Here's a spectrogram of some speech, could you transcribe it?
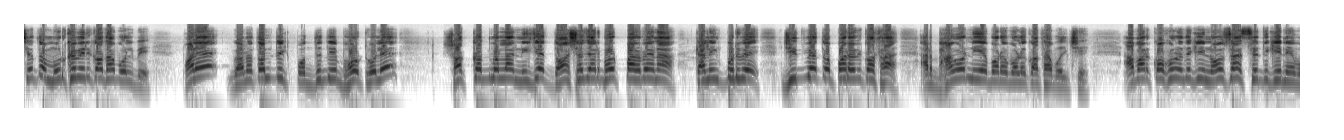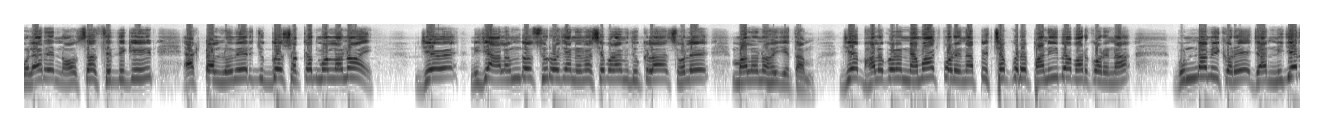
সে তো মূর্খমির কথা বলবে। ফলে গণতান্ত্রিক পদ্ধতি ভোট হলে শকত মোল্লা নিজে দশ হাজার ভোট পারবে না। ক্যানিং পূর্বে জিতবে তো পরের কথা। আর ভাঙর নিয়ে বড় বড় কথা বলছে। আবার কখনো দেখি নৌসাদ সিদ্দিকি নিয়ে বলে। আরে নৌসাদ সিদ্দিকির একটা লোমের যোগ্য শকত মোল্লা নয়। যে নিজে আনন্দ সুরও জানে না, সেবার আমি দু ক্লাস হলে মালানো হয়ে যেতাম। যে ভালো করে নামাজ পড়ে না, পেচ্ছাপ করে পানি ব্যবহার করে না, গুন্ডামি করে, যার নিজের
